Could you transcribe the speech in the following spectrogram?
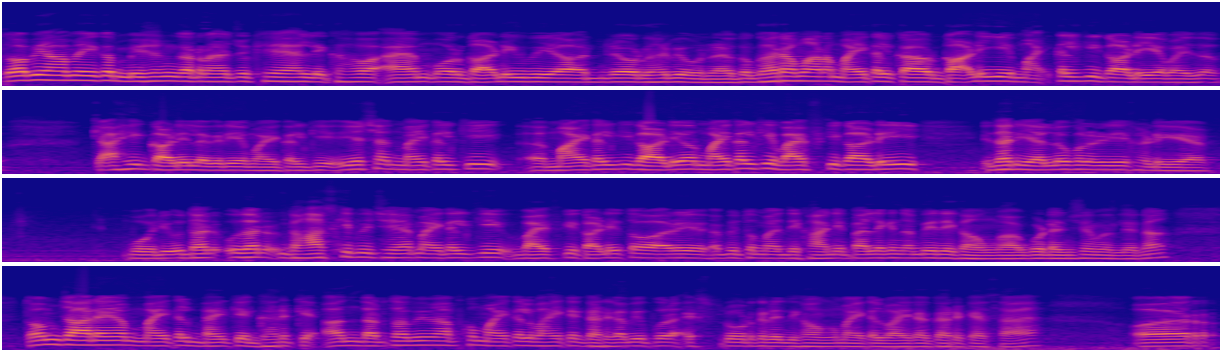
तो अभी हमें एक मिशन करना है, जो कि है लिखा हुआ एम और गाड़ी भी और घर भी बन रहा है। तो घर हमारा माइकल का और गाड़ी ये माइकल की गाड़ी है भाई साहब। क्या ही गाड़ी लग रही है माइकल की। ये शायद माइकल की माइकल की गाड़ी और माइकल की वाइफ की गाड़ी इधर येलो कलर की खड़ी है। वो रही, उधर उधर घास के पीछे है माइकल की वाइफ की गाड़ी तो अरे, अभी तो मैं दिखा नहीं पाया, लेकिन अभी दिखाऊँगा, आपको टेंशन मत लेना। तो हम जा रहे हैं माइकल भाई के घर के अंदर। तो अभी मैं आपको माइकल भाई के घर का भी पूरा एक्सप्लोर करके दिखाऊँगा माइकल भाई का घर कैसा है। और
